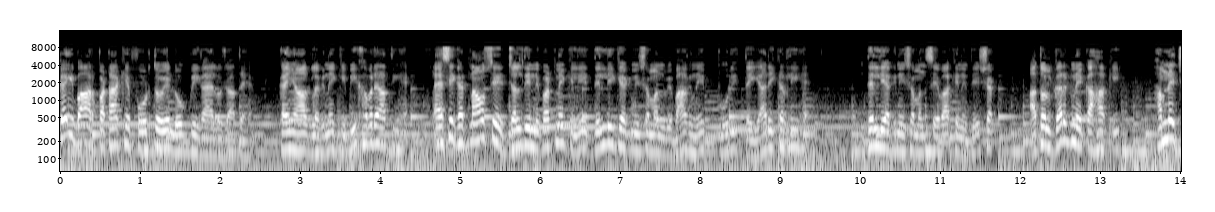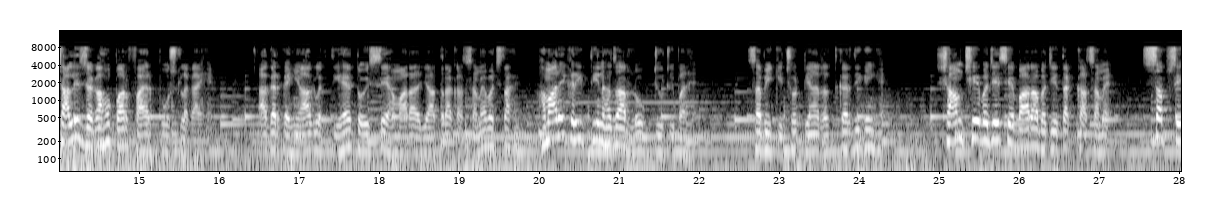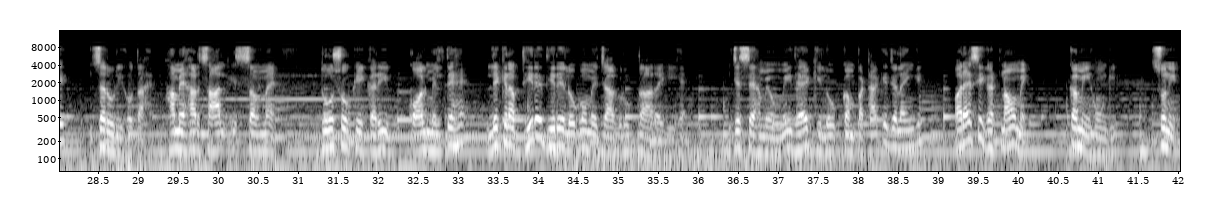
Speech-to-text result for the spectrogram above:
कई बार पटाखे फोड़ते हुए लोग भी घायल हो जाते हैं। कहीं आग लगने की भी खबरें आती हैं। ऐसी घटनाओं से जल्दी निपटने के लिए दिल्ली के अग्निशमन विभाग ने पूरी तैयारी कर ली है। दिल्ली अग्निशमन सेवा के निदेशक अतुल गर्ग ने कहा कि हमने 40 जगहों पर फायर पोस्ट लगाए हैं। अगर कहीं आग लगती है तो इससे हमारा यात्रा का समय बचता है। हमारे करीब तीन हज़ार लोग ड्यूटी पर हैं। सभी की छुट्टियाँ रद्द कर दी गई हैं। शाम छह बजे से बारह बजे तक का समय सबसे ज़रूरी होता है। हमें हर साल इस समय 200 के करीब कॉल मिलते हैं, लेकिन अब धीरे धीरे लोगों में जागरूकता आ रही है, जिससे हमें उम्मीद है कि लोग कम पटाखे जलाएँगे और ऐसी घटनाओं में कमी होगी। सुनिए।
